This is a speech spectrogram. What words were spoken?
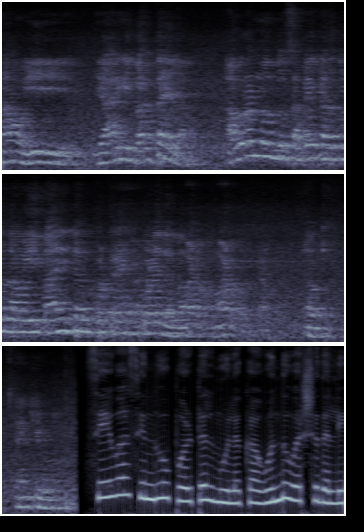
ನಾವು ಈ ಯಾರಿಗೆ ಬರ್ತಾ ಇಲ್ಲ ಅವರನ್ನು ಒಂದು ಸಭೆ ಕರೆದು ನಾವು ಈ ಮಾಹಿತಿಯನ್ನು ಕೊಟ್ಟರೆ ಒಳ್ಳೇದಲ್ಲ ಮಾಡಬಹುದು ಓಕೆ ಥ್ಯಾಂಕ್ ಯು ಸೇವಾ ಸಿಂಧು ಪೋರ್ಟಲ್ ಮೂಲಕ ಒಂದು ವರ್ಷದಲ್ಲಿ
